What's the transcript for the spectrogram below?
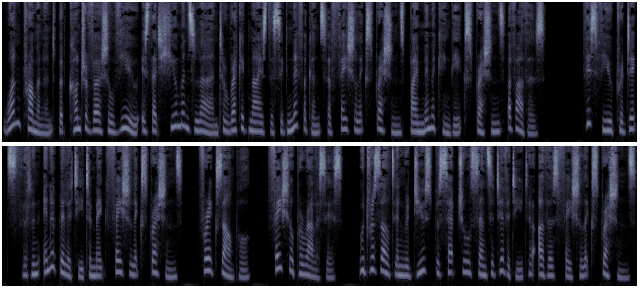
One prominent but controversial view is that humans learn to recognize the significance of facial expressions by mimicking the expressions of others. This view predicts that an inability to make facial expressions, for example, facial paralysis, would result in reduced perceptual sensitivity to others' facial expressions.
